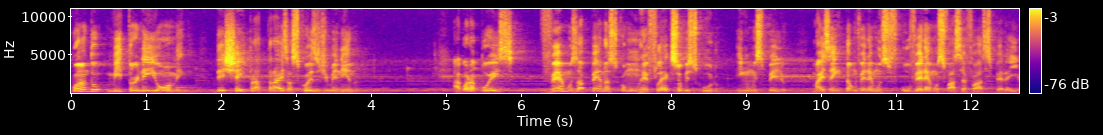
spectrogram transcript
Quando me tornei homem, deixei para trás as coisas de menino. Agora, pois, vemos apenas como um reflexo obscuro em um espelho mas então veremos, o veremos face a face. Espera aí.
